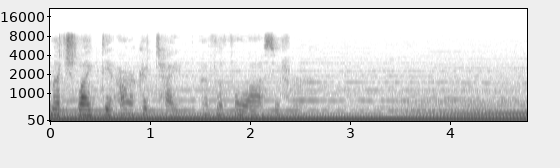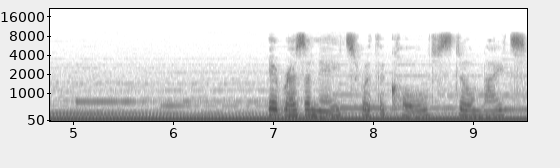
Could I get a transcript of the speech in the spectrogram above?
much like the archetype of the philosopher. It resonates with the cold, still nights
